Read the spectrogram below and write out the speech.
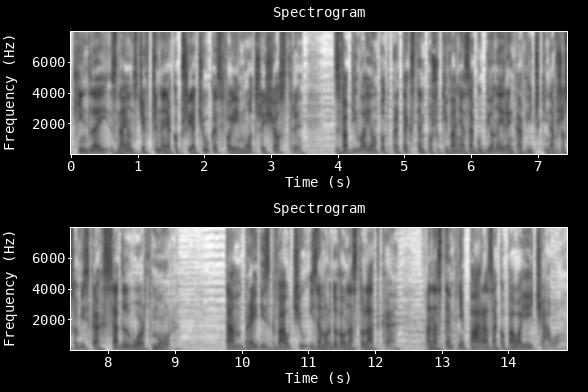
Hindley, znając dziewczynę jako przyjaciółkę swojej młodszej siostry, zwabiła ją pod pretekstem poszukiwania zagubionej rękawiczki na wrzosowiskach Saddleworth Moor. Tam Brady zgwałcił i zamordował nastolatkę, a następnie para zakopała jej ciało.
